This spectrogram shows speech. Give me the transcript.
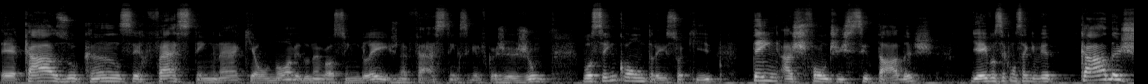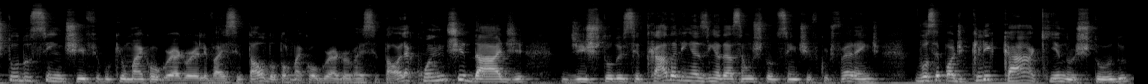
é, caso, câncer, fasting, né, que é o nome do negócio em inglês, né, fasting significa jejum, você encontra isso aqui. Tem as fontes citadas, e aí você consegue ver cada estudo científico que o Michael Greger ele vai citar, o Dr. Michael Greger vai citar. Olha a quantidade de estudos, cada linhazinha dessa é um estudo científico diferente. Você pode clicar aqui no estudo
